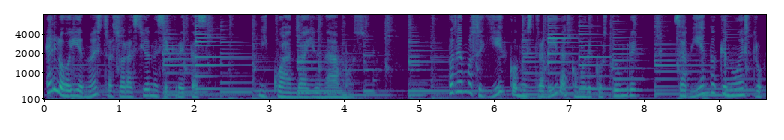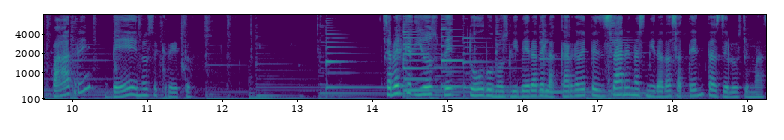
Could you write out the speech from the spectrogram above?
Él oye nuestras oraciones secretas y cuando ayunamos, podemos seguir con nuestra vida como de costumbre, sabiendo que nuestro Padre ve en lo secreto. Saber que Dios ve todo nos libera de la carga de pensar en las miradas atentas de los demás.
